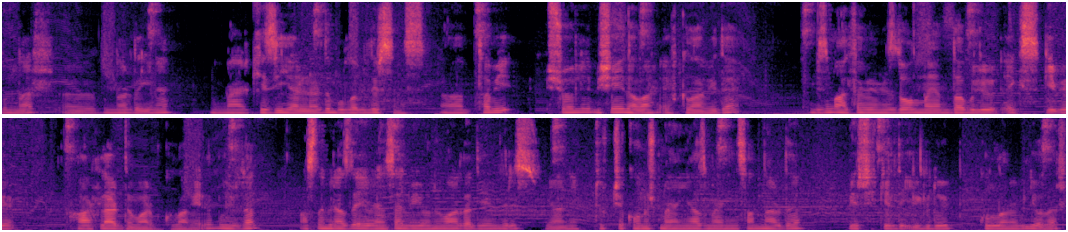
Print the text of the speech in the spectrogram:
Bunlar e, bunları da yine merkezi yerlerde bulabilirsiniz. E, Tabi şöyle bir şey de var F klavyede. Bizim alfabemizde olmayan W, X gibi harfler de var bu klavyede. Bu yüzden aslında biraz da evrensel bir yönü var da diyebiliriz. Yani Türkçe konuşmayan, yazmayan insanlar da bir şekilde ilgi duyup kullanabiliyorlar.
